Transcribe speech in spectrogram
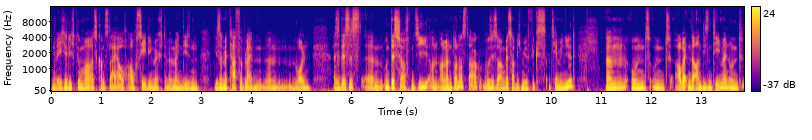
in welche Richtung man als Kanzlei auch, auch segeln möchte, wenn wir in diesem, dieser Metapher bleiben ähm, wollen. Also das ist, ähm, und das schaffen Sie an, an, einem Donnerstag, wo Sie sagen, das habe ich mir fix terminiert ähm, und, und arbeiten da an diesen Themen und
